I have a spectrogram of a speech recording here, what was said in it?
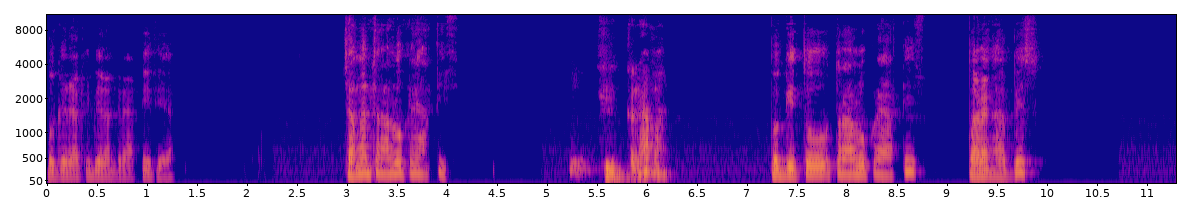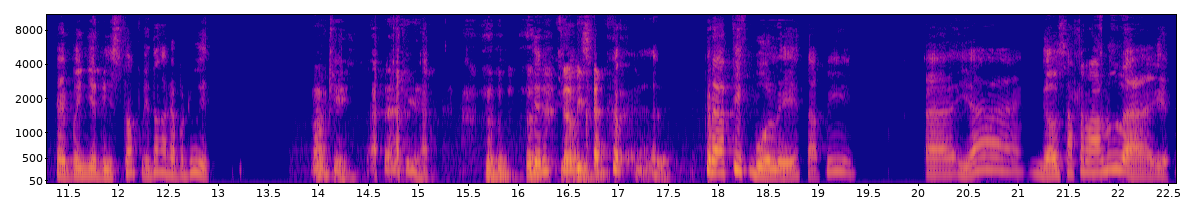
bergerak di bidang kreatif ya, jangan terlalu kreatif. Kenapa? Begitu terlalu kreatif, barang habis, campaign di stop, kita nggak dapat duit. Oke. Okay. Jadi nggak bisa. Kreatif boleh, tapi uh, ya nggak usah terlalu lah. Gitu.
